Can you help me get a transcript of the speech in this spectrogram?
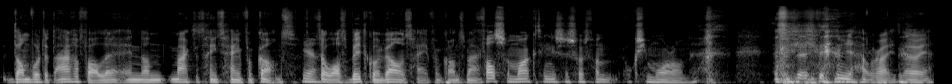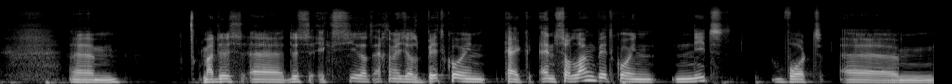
dan wordt het aangevallen en dan maakt het geen schijn van kans. Ja. Zoals Bitcoin wel een schijn van kans maakt. Valse marketing is een soort van oxymoron. Hè? ja, right. Oh ja. Ehm, maar dus, eh, dus ik zie dat echt een beetje als Bitcoin. Kijk, en zolang Bitcoin niet wordt. ehm,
